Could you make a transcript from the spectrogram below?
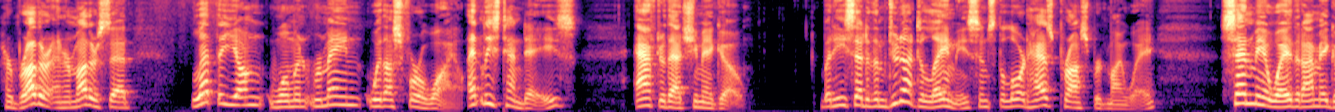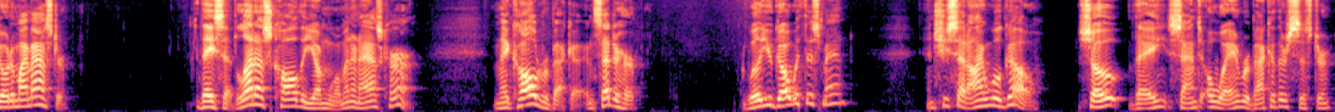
Her brother and her mother said, Let the young woman remain with us for a while, at least ten days. After that she may go. But he said to them, Do not delay me, since the Lord has prospered my way Send me away that I may go to my master. They said, Let us call the young woman and ask her. And they called Rebekah and said to her, Will you go with this man? And she said, I will go. So they sent away Rebekah their sister,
